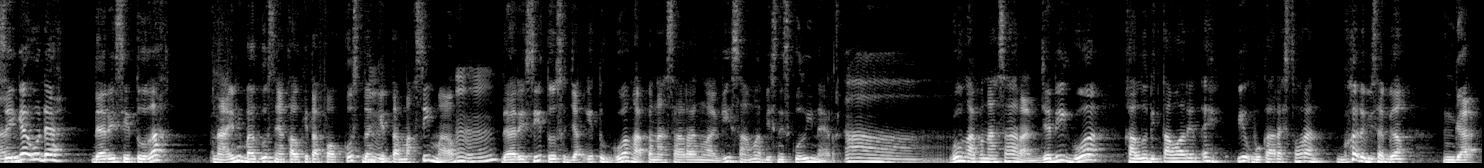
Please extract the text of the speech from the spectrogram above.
Sehingga udah dari situlah Nah ini bagusnya kalau kita fokus dan kita maksimal dari situ sejak itu gue nggak penasaran lagi sama bisnis kuliner. Ah. Gue nggak penasaran. Jadi gue kalau ditawarin, eh yuk buka restoran, gue udah bisa bilang enggak.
